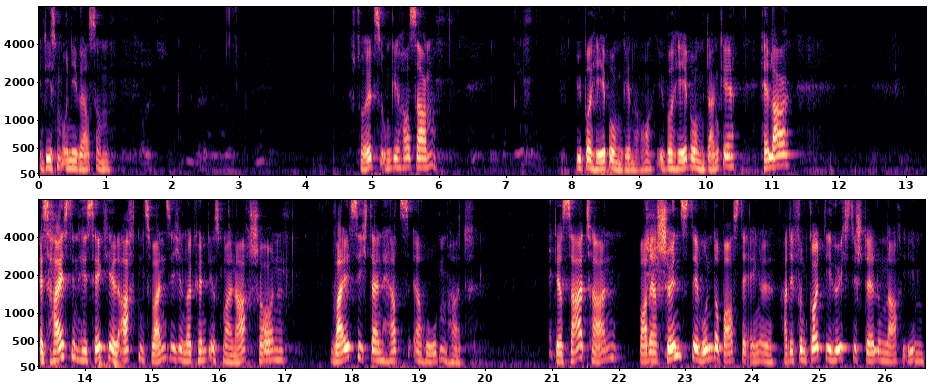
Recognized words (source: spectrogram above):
in diesem Universum? Stolz, Ungehorsam, Überhebung, genau. Überhebung, danke. Hella. Es heißt in Hesekiel 28, und da könnt ihr es mal nachschauen, weil sich dein Herz erhoben hat. Der Satan, war der schönste, wunderbarste Engel, hatte von Gott die höchste Stellung nach ihm.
